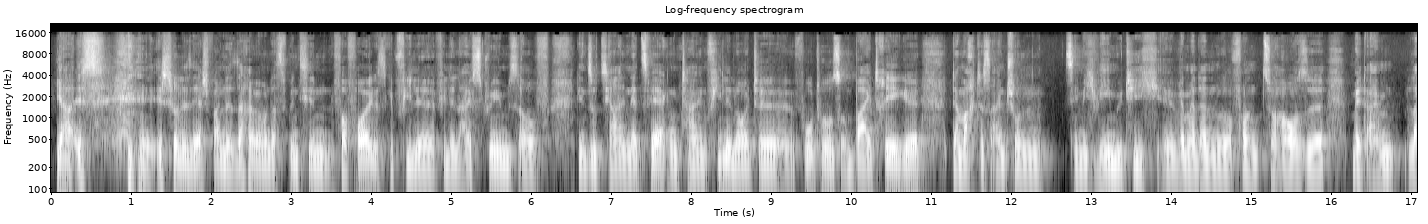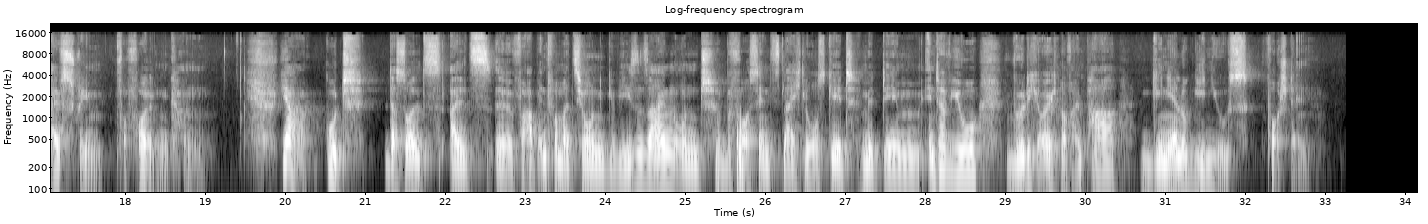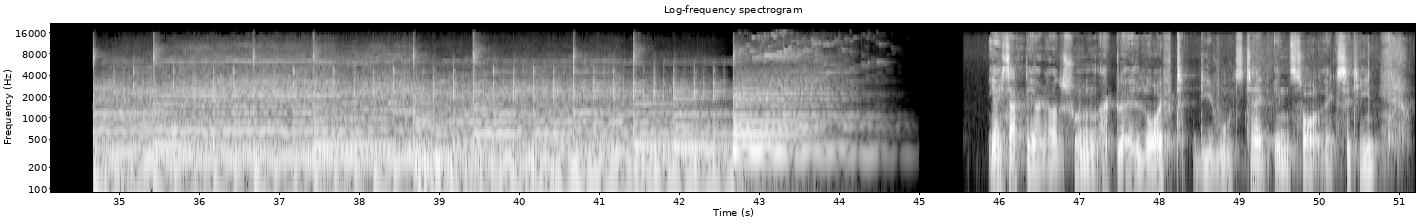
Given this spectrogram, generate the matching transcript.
ja, ist, ist schon eine sehr spannende Sache, wenn man das ein bisschen verfolgt. Es gibt viele, viele Livestreams auf den sozialen Netzwerken, teilen viele Leute äh, Fotos und Beiträge. Da macht es einen schon ziemlich wehmütig, äh, wenn man dann nur von zu Hause mit einem Livestream verfolgen kann. Ja, gut. Das soll's als äh, Vorabinformation gewesen sein. Und bevor es jetzt gleich losgeht mit dem Interview, würde ich euch noch ein paar Genealogie-News vorstellen. Ja, ich sagte ja gerade schon, aktuell läuft die Roots Tag in Salt Lake City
